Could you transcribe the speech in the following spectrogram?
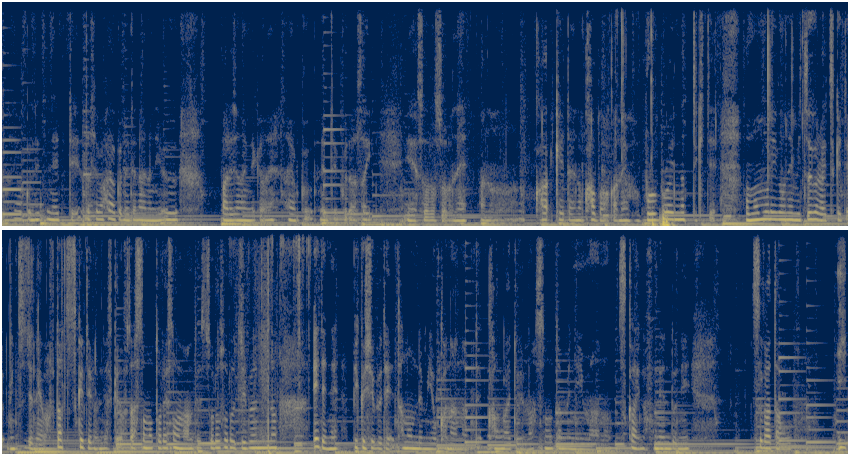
早く寝てねって私は早く寝てないのにうあれじゃないんだけどね。早く寝てください、えー、そろそろねあのーか携帯のカバーがねボロボロになってきてお守りをね3つぐらいつけて3つじゃねえわ2つつけてるんですけど2つとも取れそうなんでそろそろ自分の絵でねピクシブで頼んでみようかななんて考えております。そのために今あのスカイのフレンドに姿をい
